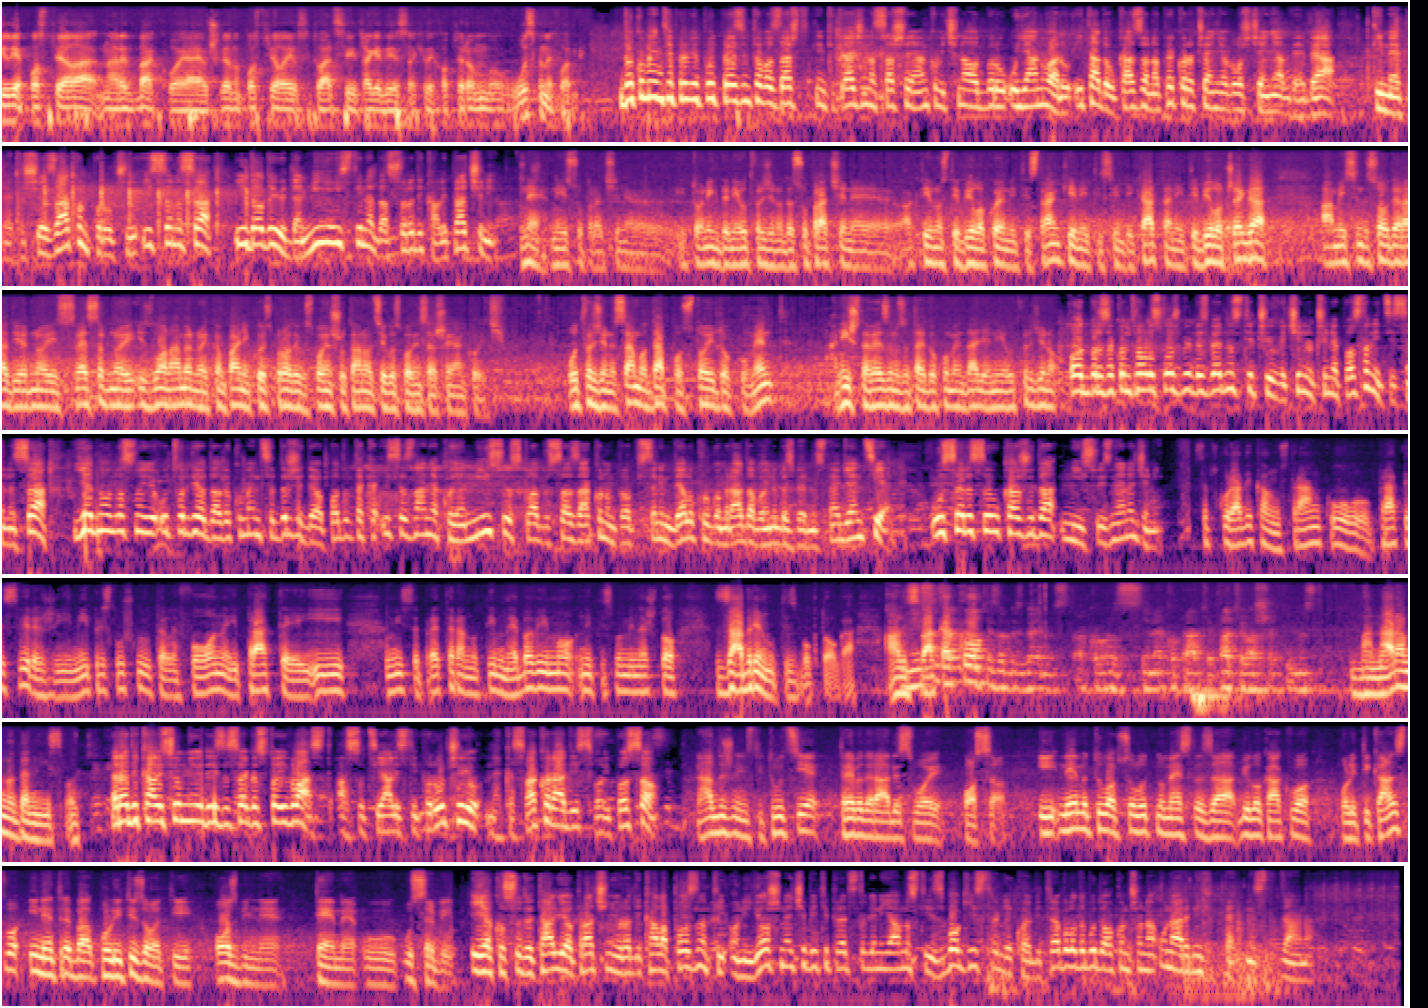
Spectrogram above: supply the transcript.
ili je postojala naredba koja je očigledno postojala i u situaciji tragedije sa helikopterom u usmenoj formi. Dokument je prvi put prezentovao zaštitnik građana Saša Janković na odboru u januaru i tada ukazao na prekoračenje ovlašćenja VBA. Time je prekršio zakon, poručuju i SNS i dodaju da nije istina da su radikali praćeni. Ne, nisu praćene i to nigde nije utvrđeno da su praćene aktivnosti bilo koje niti stranke, niti sindikata, niti bilo čega a mislim da se ovde radi o jednoj svesrnoj i zlonamernoj kampanji koju sprovode gospodin Šutanovac i gospodin Saša Janković. Utvrđeno je samo da postoji dokument, a ništa vezano za taj dokument dalje nije utvrđeno. Odbor za kontrolu službi bezbednosti, čiju većinu čine poslanici SNS-a, jednoglasno je utvrdio da dokument sadrži deo podataka i saznanja koja nisu u skladu sa zakonom propisanim delokrugom rada Vojno-bezbednostne agencije. U SRS-u kažu da nisu iznenađeni. Srpsku radikalnu stranku prate svi režimi i prisluškuju telefone i prate i mi se preterano tim ne bavimo, niti smo mi nešto zabrinuti zbog toga. Ali Niste svakako... zabrinuti za bezbednost, ako vas je neko pratio, pratio vaše aktivnosti. Ma naravno da nismo. Radikali sumnjuju da iza svega stoji vlast, a socijalisti poručuju neka svako radi svoj posao. Nadležne institucije treba da rade svoj posao. I nema tu apsolutno mesta za bilo kakvo politikanstvo i ne treba politizovati ozbiljne teme u, u Srbiji. Iako su detalji o praćenju radikala poznati, oni još neće biti predstavljeni javnosti zbog istrage koja bi trebalo da bude okončana u narednih 15 dana.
